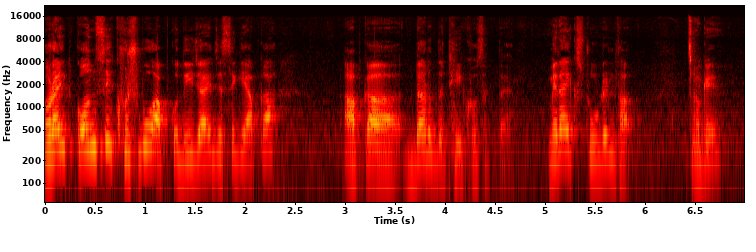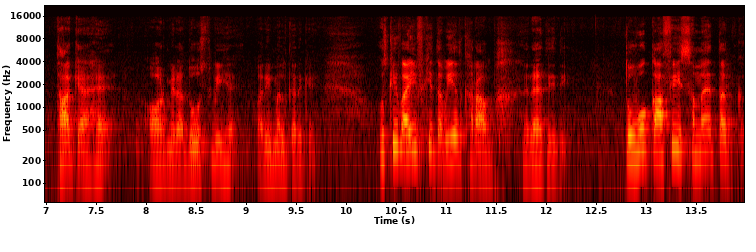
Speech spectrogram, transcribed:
और राइट कौन सी खुशबू आपको दी जाए जिससे कि आपका आपका दर्द ठीक हो सकता है। मेरा एक स्टूडेंट था ओके था क्या है, और मेरा दोस्त भी है, परिमल करके। उसकी वाइफ की तबीयत ख़राब रहती थी। तो वो काफ़ी समय तक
